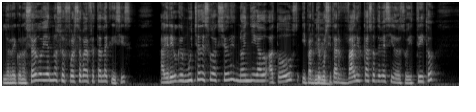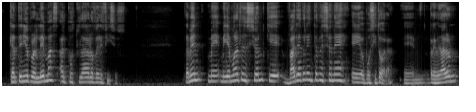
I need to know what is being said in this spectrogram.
le reconoció al gobierno su esfuerzo para enfrentar la crisis, agregó que muchas de sus acciones no han llegado a todos y partió por mm. citar varios casos de vecinos de su distrito que han tenido problemas al postular a los beneficios. También me, llamó la atención que varias de las intervenciones eh, opositoras eh, revelaron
